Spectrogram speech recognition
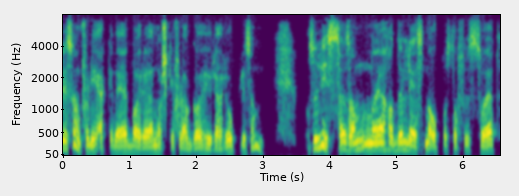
liksom. fordi er ikke det bare norske flagg og hurrarop, liksom. Og så viste det seg sånn, når jeg hadde lest meg opp på stoffet, så jeg at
